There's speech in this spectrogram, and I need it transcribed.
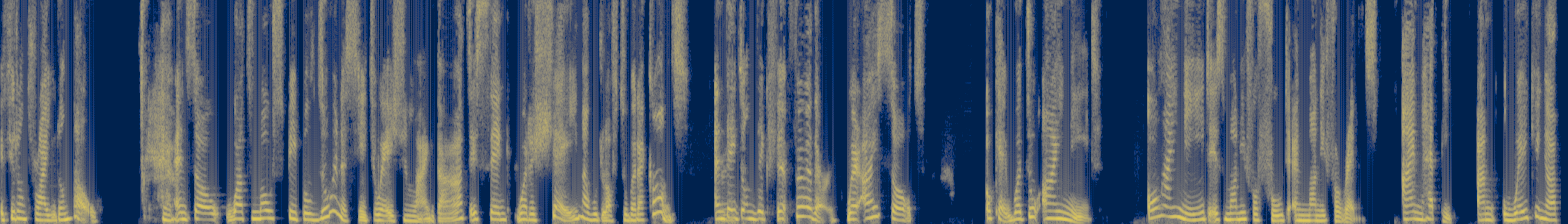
if you don't try, you don't know. Yeah. And so what most people do in a situation like that is think, what a shame. I would love to, but I can't. And right. they don't dig f- further. Where I thought, okay, what do I need? All I need is money for food and money for rent. I'm happy. I'm waking up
